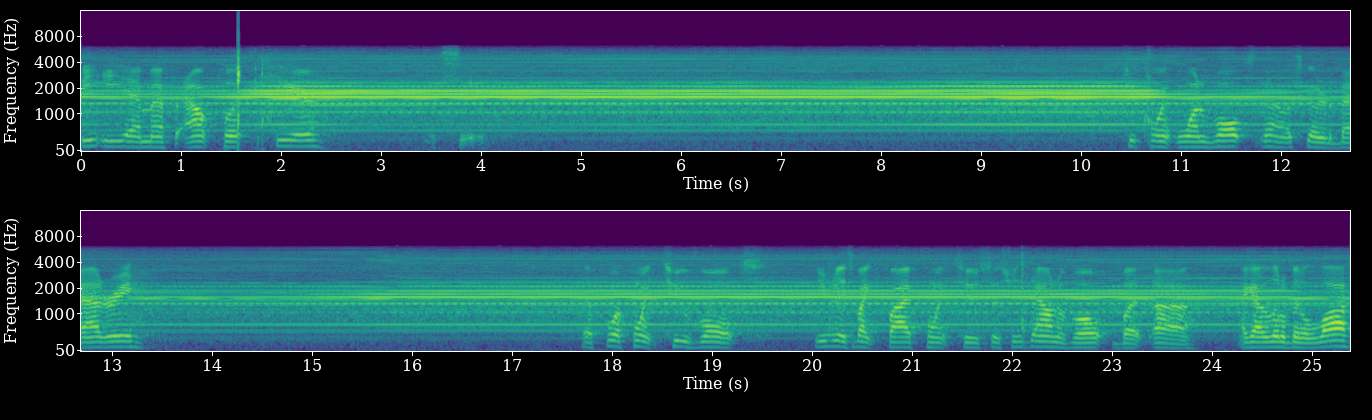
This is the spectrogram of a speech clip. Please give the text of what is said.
BEMF output here. Let's see. Two point one volts. Now let's go to the battery. At 4.2 volts. Usually it's like 5.2, so she's down a volt, but uh, I got a little bit of loss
